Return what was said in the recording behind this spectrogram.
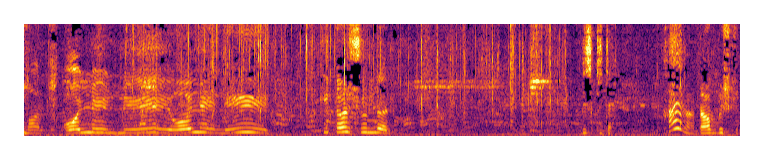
मार्केट ओ ले ले ओ ले ले कितना सुंदर। बिस्किट है। खाएगा? डॉग बिस्किट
